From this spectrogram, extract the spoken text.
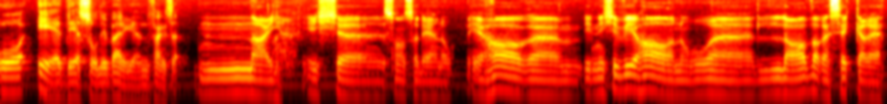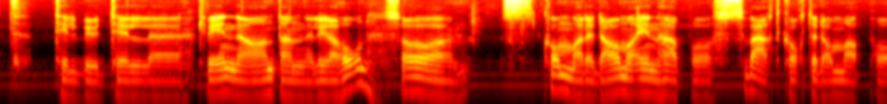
Og er det sånn i Bergen fengsel? Nei, ikke sånn som det er nå. Vi har, eh, Siden ikke vi har noe eh, lavere sikkerhetstilbud til eh, kvinner annet enn Lyda Horn, så kommer det damer inn her på svært korte dommer på,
